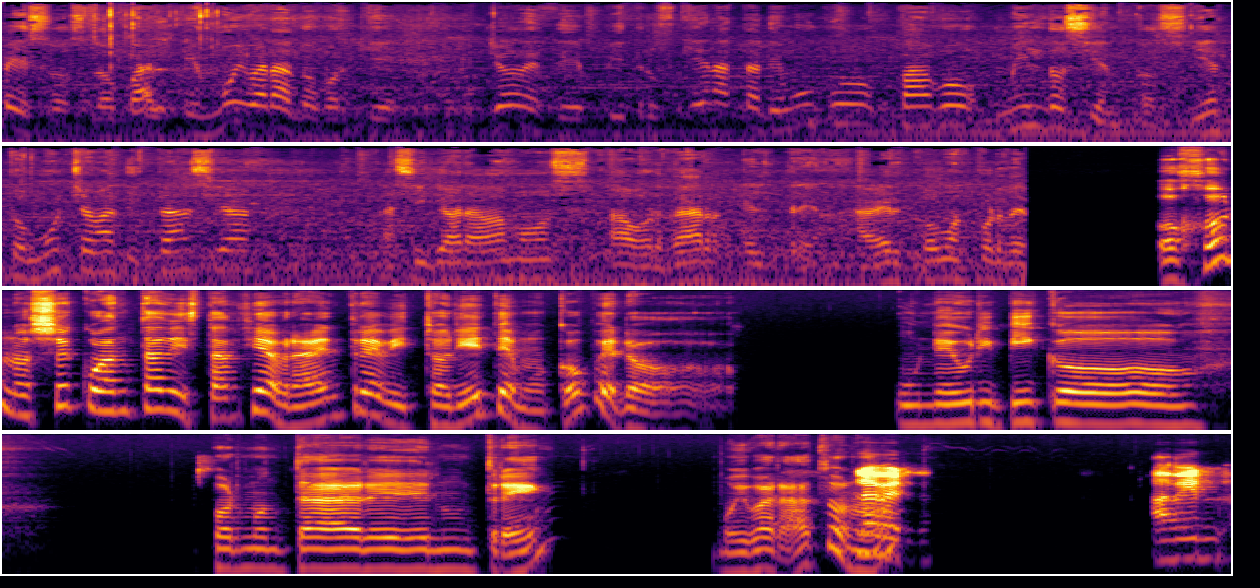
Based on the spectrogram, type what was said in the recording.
pesos, lo cual es muy barato porque yo desde Pitrufquén hasta Temuco pago 1.200 y esto mucha más distancia Así que ahora vamos a abordar el tren, a ver cómo es por dentro. Ojo, no sé cuánta distancia habrá entre Victoria y Temuco, pero. Un euro y pico por montar en un tren. Muy barato, ¿no? La verdad. A ver,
